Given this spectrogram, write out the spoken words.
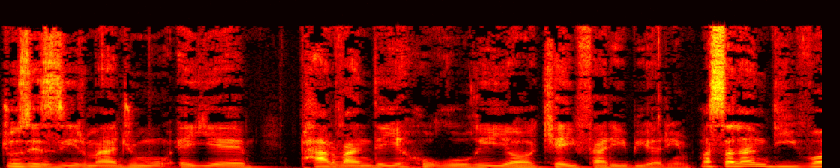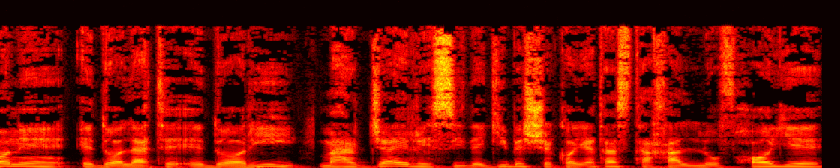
جز زیر مجموعه پرونده حقوقی یا کیفری بیاریم. مثلا دیوان عدالت اداری مرجع رسیدگی به شکایت از تخلفهای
